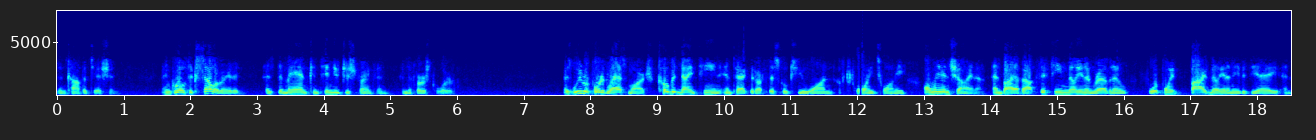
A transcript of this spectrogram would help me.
than competition, and growth accelerated as demand continued to strengthen in the first quarter. As we reported last March, COVID-19 impacted our fiscal Q1 of 2020 only in China and by about 15 million in revenue, 4.5 million in EBITDA, and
